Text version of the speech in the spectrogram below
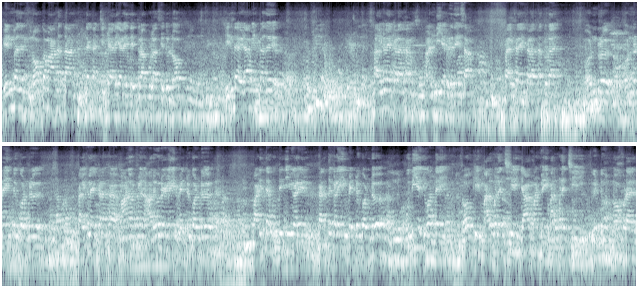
என்பதற்கு நோக்கமாகத்தான் இந்த கட்சி காரியாலயத்தை திறப்புலா செய்துள்ளோம். இந்த இடம் என்பது பல்கலைக்கழகம் அண்டிய பிரதேசம் பல்கலைக்கழகத்துடன் ஒன்று ஒன்றிணைந்து கொண்டு பல்கலைக்கழக மாணவர்களின் அறிவுரைகளை பெற்றுக்கொண்டு படித்த புத்திஜீவிகளின் கருத்துக்களையும் பெற்றுக்கொண்டு புதிய யுகத்தை நோக்கி மறுமலர்ச்சியை யாழ் மண்ணை மறுமலர்ச்சி ஈட்டும் நோக்குடன்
